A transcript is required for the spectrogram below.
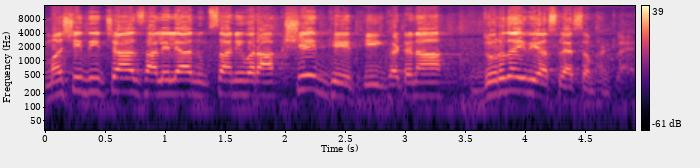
मशिदीच्या झालेल्या नुकसानीवर आक्षेप घेत ही घटना दुर्दैवी असल्याचं म्हटलंय.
